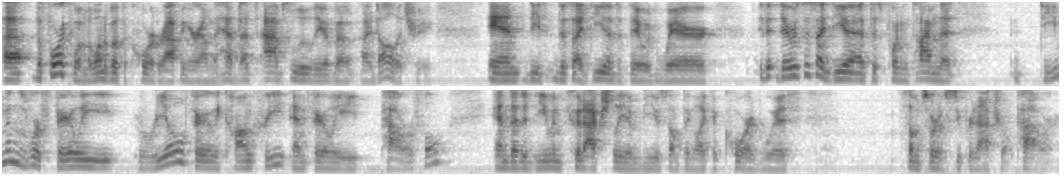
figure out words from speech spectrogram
Uh, the fourth one, the one about the cord wrapping around the head, that's absolutely about idolatry, and the, this idea that they would wear. There was this idea at this point in time that demons were fairly real, fairly concrete, and fairly powerful, and that a demon could actually imbue something like a cord with some sort of supernatural power.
